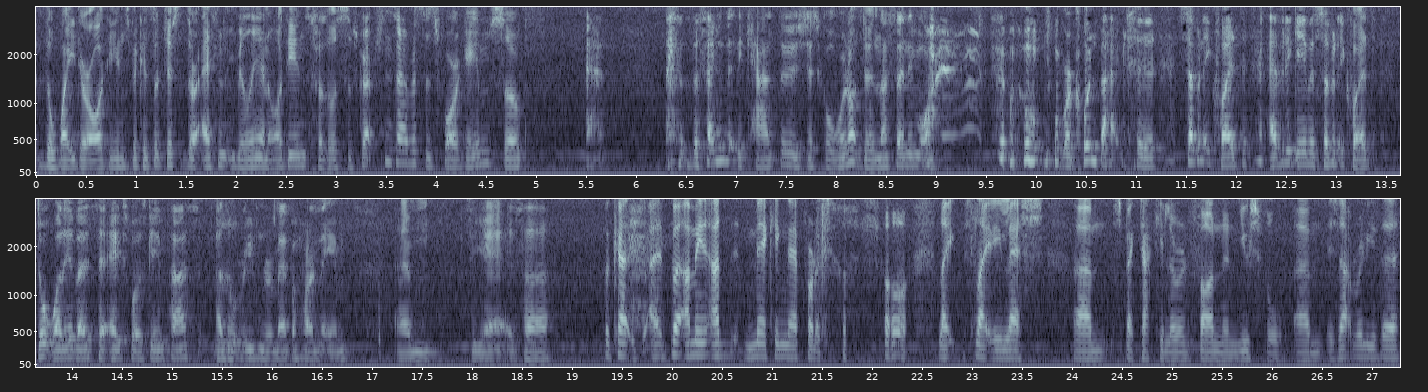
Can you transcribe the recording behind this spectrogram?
the wider audience because there just there isn't really an audience for those subscription services for games. So uh, the thing that they can't do is just go, we're not doing this anymore. we're going back to seventy quid. Every game is seventy quid. Don't worry about it. Xbox Game Pass. Mm. I don't mm. even remember her name. Um, so yeah, it's a. Because, uh, but I mean, making their products so like slightly less um, spectacular and fun and useful. Um, is that really the,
